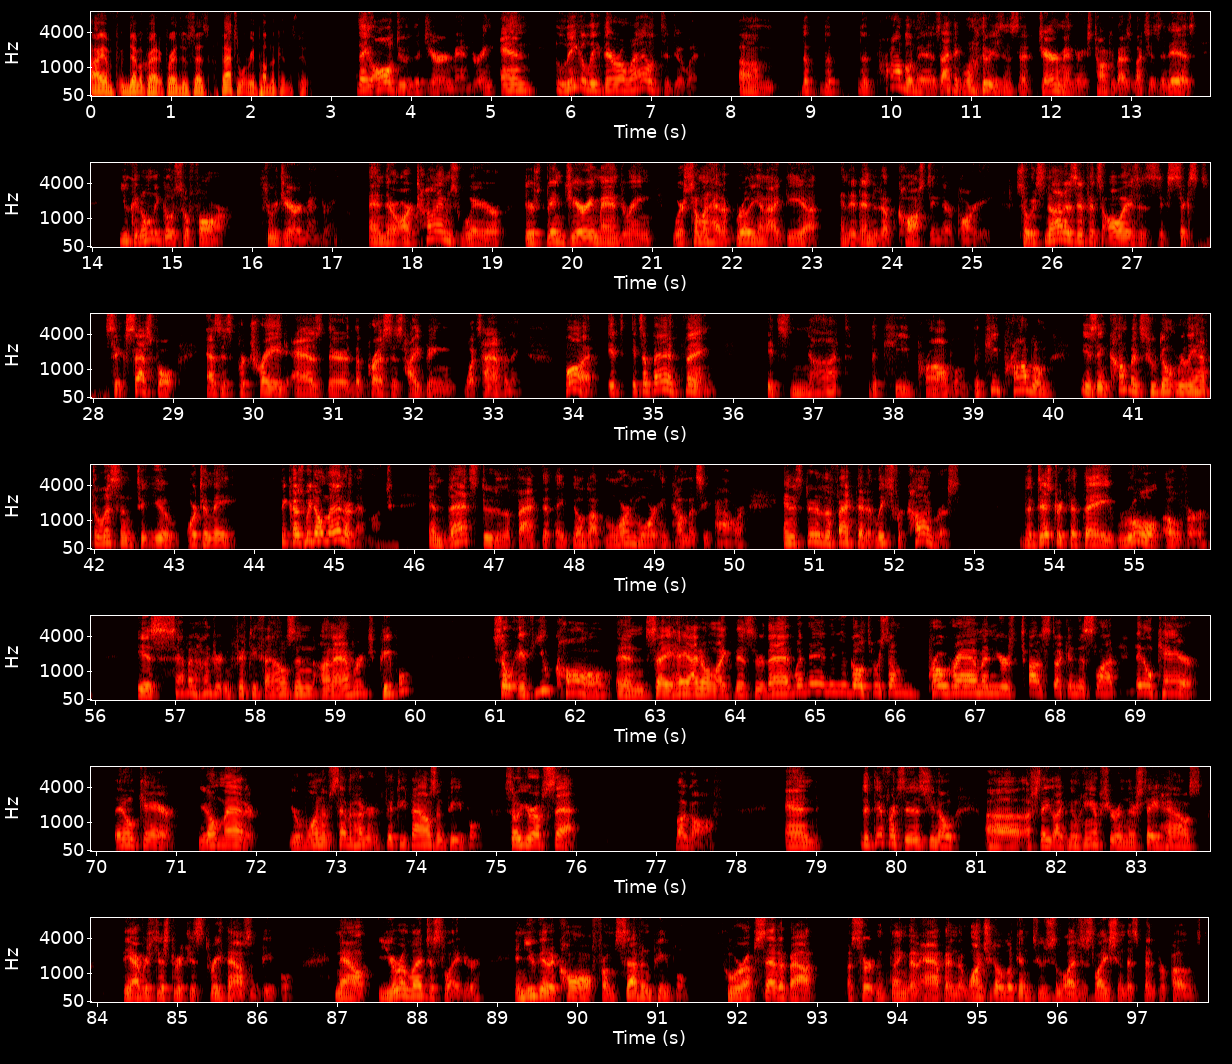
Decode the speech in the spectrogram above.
I have Democratic friends who says that's what Republicans do. They all do the gerrymandering, and legally they're allowed to do it. Um, the, the, the problem is, I think one of the reasons that gerrymandering is talked about as much as it is, you can only go so far through gerrymandering. And there are times where there's been gerrymandering where someone had a brilliant idea and it ended up costing their party. So it's not as if it's always as successful as it's portrayed as the press is hyping what's happening but it's it's a bad thing. It's not the key problem. The key problem is incumbents who don't really have to listen to you or to me because we don't matter that much. And that's due to the fact that they build up more and more incumbency power. And it's due to the fact that, at least for Congress, the district that they rule over is 750,000 on average people. So if you call and say, "Hey, I don't like this or that," when then you go through some program and you're t- stuck in this slot, they don't care. They don't care. You don't matter. You're one of 750,000 people. So you're upset. Bug off. And the difference is, you know, uh, a state like New Hampshire in their state house, the average district is 3,000 people. Now, you're a legislator and you get a call from seven people who are upset about a certain thing that happened and want you to look into some legislation that's been proposed.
